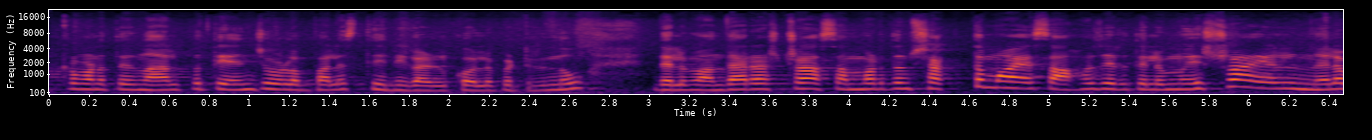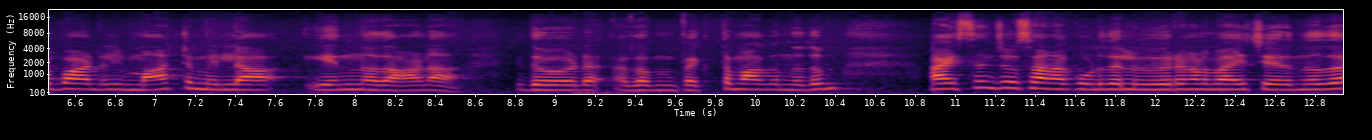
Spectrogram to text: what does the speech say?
ആക്രമണത്തിൽ നാൽപ്പത്തി അഞ്ചോളം പലസ്തീനികൾ കൊല്ലപ്പെട്ടിരുന്നു. എന്തായാലും അന്താരാഷ്ട്ര സമ്മർദ്ദം ശക്തമായ സാഹചര്യത്തിലും ഇസ്രായേൽ നിലപാടിൽ മാറ്റമില്ല എന്നതാണ് ഇതോടകം വ്യക്തമാകുന്നതും. ഐസൻ ജോസാണ് കൂടുതൽ വിവരങ്ങളുമായി ചേരുന്നത്.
